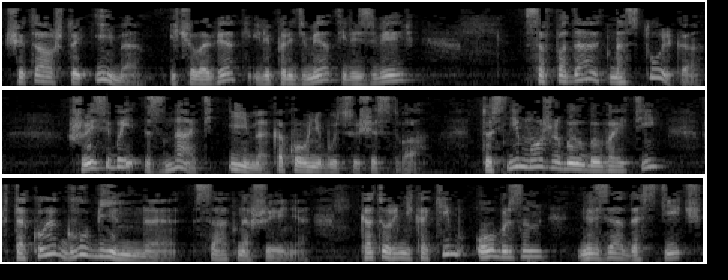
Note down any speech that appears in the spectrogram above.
считал, что имя и человек, или предмет, или зверь совпадают настолько, что если бы знать имя какого-нибудь существа, то с ним можно было бы войти в такое глубинное соотношение, которое никаким образом нельзя достичь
